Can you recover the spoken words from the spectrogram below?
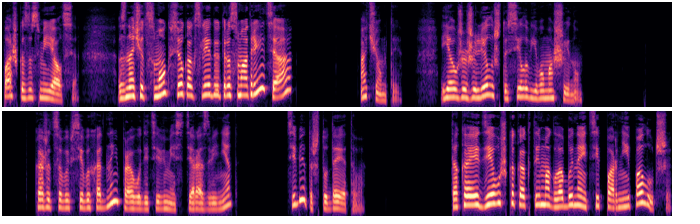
Пашка засмеялся. «Значит, смог все как следует рассмотреть, а?» «О чем ты?» Я уже жалела, что села в его машину. «Кажется, вы все выходные проводите вместе, разве нет? Тебе-то что до этого?» «Такая девушка, как ты, могла бы найти парня и получше.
